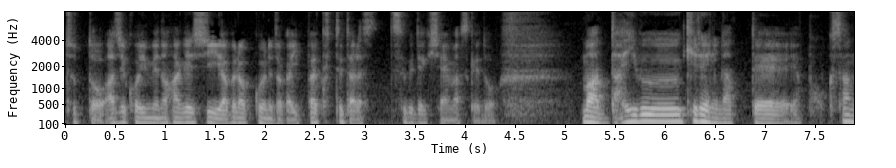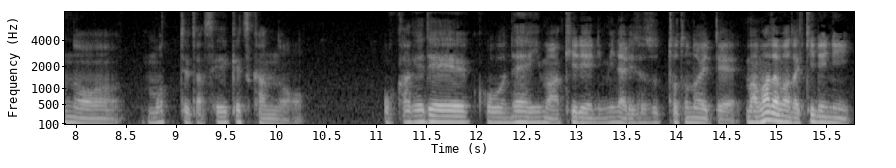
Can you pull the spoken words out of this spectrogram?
ちょっと味濃いめの激しい脂っこいのとかいっぱい食ってたらすぐできちゃいますけどまあだいぶ綺麗になってやっぱ奥さんの持ってた清潔感のおかげでこうね今綺麗に身なり整えて、まあ、まだまだ綺麗に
